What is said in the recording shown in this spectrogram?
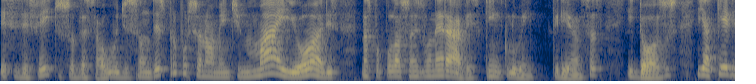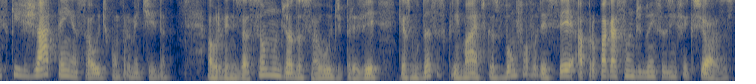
Esses efeitos sobre a saúde são desproporcionalmente maiores nas populações vulneráveis, que incluem crianças, idosos e aqueles que já têm a saúde comprometida. A Organização Mundial da Saúde prevê que as mudanças climáticas vão favorecer a propagação de doenças infecciosas,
